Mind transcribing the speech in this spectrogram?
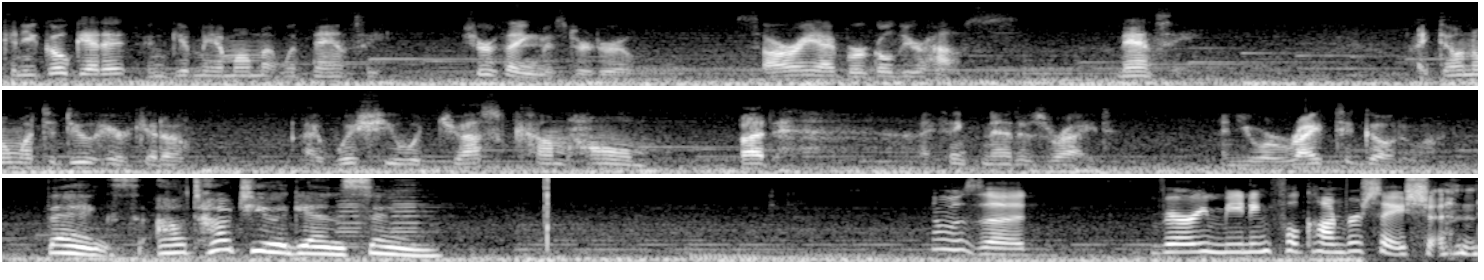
Can you go get it and give me a moment with Nancy? Sure thing, Mr. Drew. Sorry I burgled your house. Nancy, I don't know what to do here, kiddo. I wish you would just come home. But I think Ned is right, and you were right to go to him. Thanks. I'll talk to you again soon. That was a very meaningful conversation.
